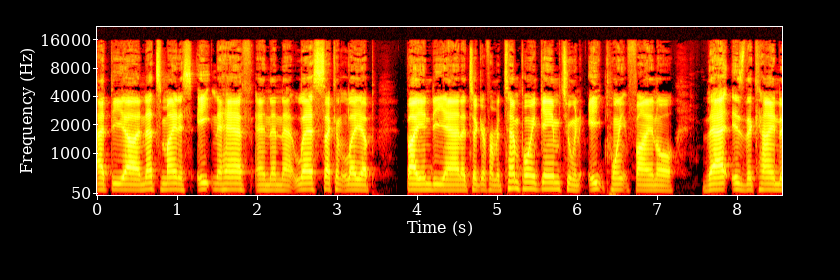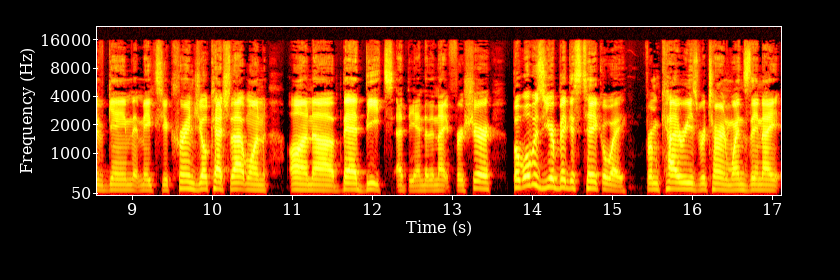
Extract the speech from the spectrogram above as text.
at the uh, Nets minus eight and a half, and then that last second layup by Indiana took it from a ten point game to an eight point final. That is the kind of game that makes you cringe. You'll catch that one on uh, bad beats at the end of the night for sure. But what was your biggest takeaway from Kyrie's return Wednesday night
